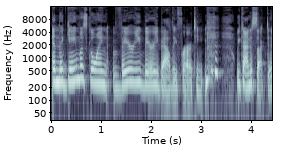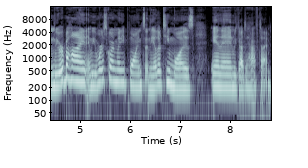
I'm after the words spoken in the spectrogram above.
And the game was going very, very badly for our team. we kind of sucked. And we were behind and we weren't scoring many points, and the other team was. And then we got to halftime.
